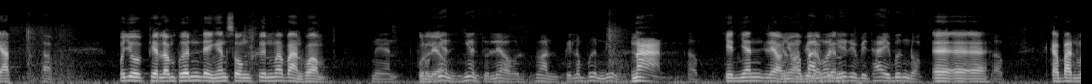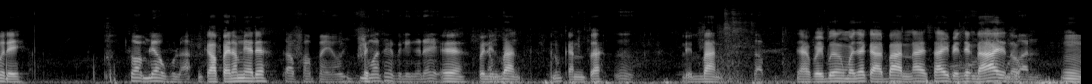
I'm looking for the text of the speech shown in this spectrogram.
ยัดครับมาอยู่เพียรลำเพิ่นได้เงินส่งคืนมาบ้านพร้อม แมนพูดแล้วเฮียนเฮียนจนแล้วนั่นเป็นลำเพื่อนนี่แหละนานครับเย็นเย็นแล้วย้อนเดี๋เพีวยรกลับบ้านวันลำเพิ่นนี้เดี๋ยวไปไทยเบิ้งดอก เออเออเออครับ กลับบ้านมื้อใดซ้อมแล้วพุ่นละกลับไปน้ำเนี่ยเด้อกลับเข้าไปเอาขี่มาไทยไปเรียนก็ได้เออไปเล่นบ้านไปน้ำกันซะเออเล่นบ้าน ครับอยากไปเบิ่งบรรยากาศบ้านได้ไส้เป็นจังได้เนาะวันอืม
